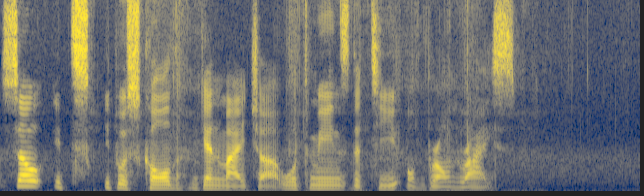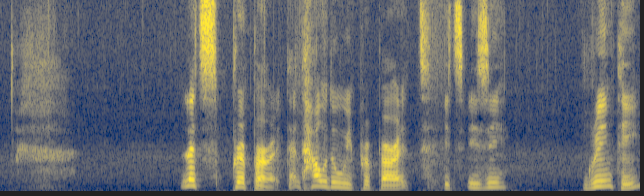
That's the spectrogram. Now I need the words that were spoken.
so it's it was called genmaicha, what means the tea of brown rice. Let's prepare it. And how do we prepare it? It's easy. Green tea.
